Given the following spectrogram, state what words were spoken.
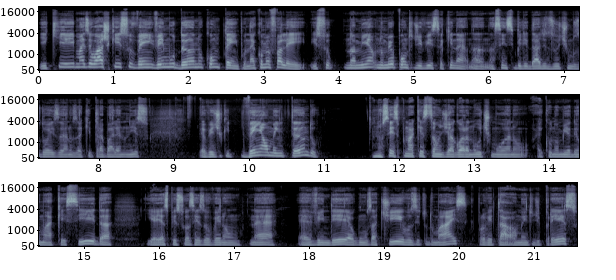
e que, mas eu acho que isso vem, vem mudando com o tempo, né? Como eu falei, isso na minha, no meu ponto de vista aqui na, na, na sensibilidade dos últimos dois anos aqui trabalhando nisso, eu vejo que vem aumentando. Não sei se por uma questão de agora no último ano a economia deu uma aquecida e aí as pessoas resolveram, né, é, vender alguns ativos e tudo mais, aproveitar o aumento de preço.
